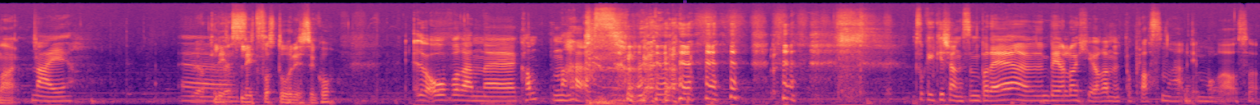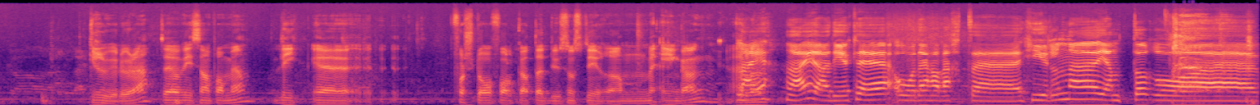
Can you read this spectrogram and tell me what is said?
Nei. Nei. Uh, Litt, litt for stor risiko. Det var over den uh, kanten her. Tok ikke sjansen på det. Jeg vel å kjøre han ut på plassen her i morgen også. Gruer du deg til å vise han fram igjen? Lik, eh, forstår folk at det er du som styrer den med en gang? Nei, nei ja, de gjør ikke det. Og det har vært eh, hylende jenter og eh,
